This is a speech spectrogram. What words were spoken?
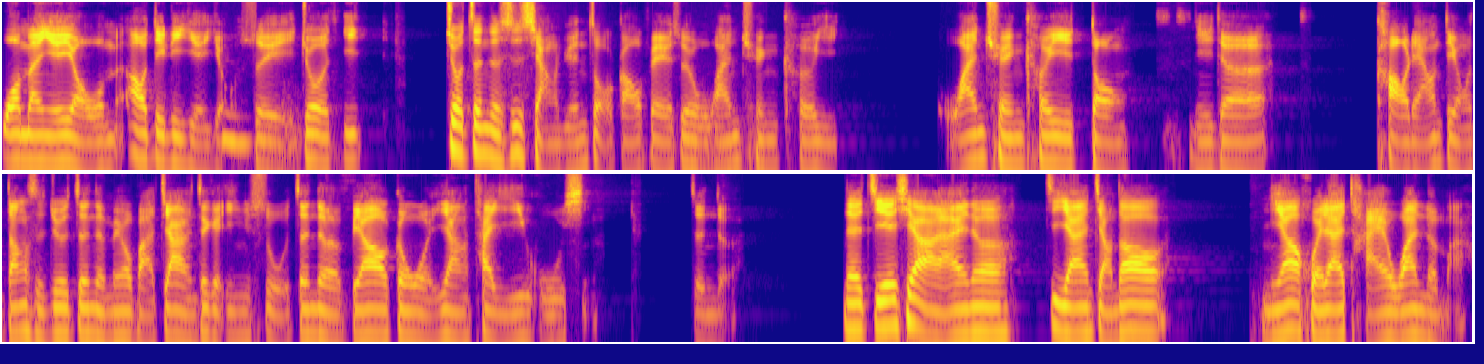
我们也有，我们奥地利也有，嗯所以就一就真的是想远走高飞，所以我完全可以，完全可以懂你的考量点。我当时就真的没有把家人这个因素，真的不要跟我一样太一意孤行，真的。那接下来呢，既然讲到你要回来台湾了嘛，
